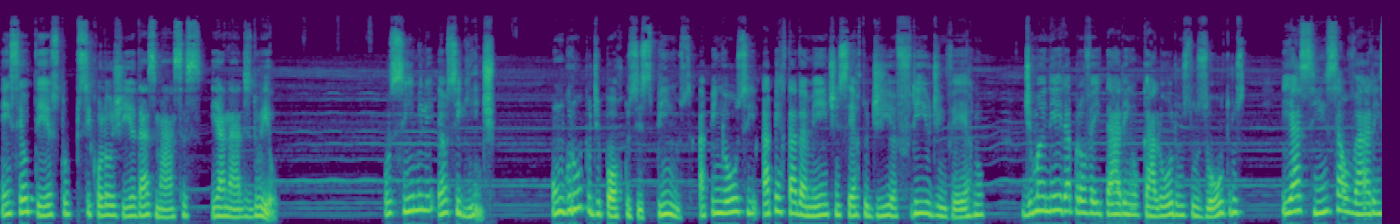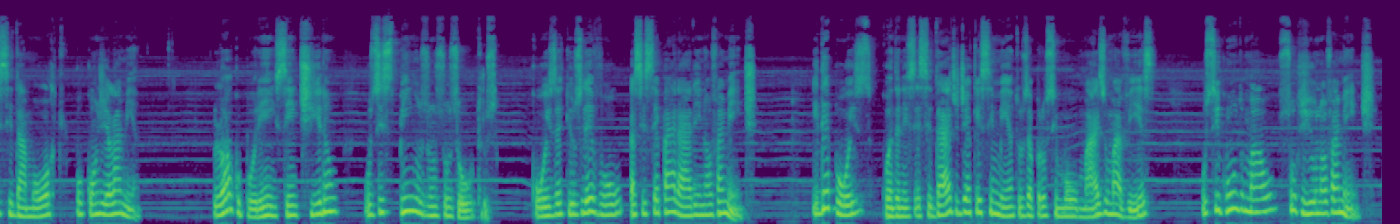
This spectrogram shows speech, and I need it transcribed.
em seu texto Psicologia das Massas e Análise do Eu. O símile é o seguinte: um grupo de porcos espinhos apinhou-se apertadamente em certo dia frio de inverno, de maneira a aproveitarem o calor uns dos outros e assim salvarem-se da morte por congelamento. Logo, porém, sentiram os espinhos uns dos outros, coisa que os levou a se separarem novamente. E depois, quando a necessidade de aquecimento os aproximou mais uma vez, o segundo mal surgiu novamente.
